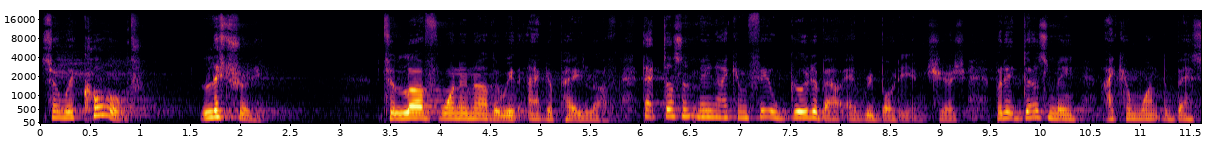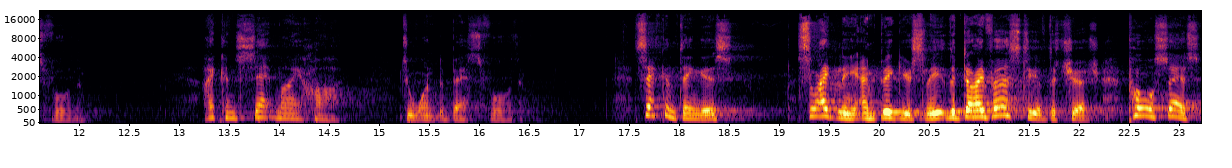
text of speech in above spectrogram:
So we're called, literally, to love one another with agape love. That doesn't mean I can feel good about everybody in church, but it does mean I can want the best for them. I can set my heart to want the best for them. Second thing is, slightly ambiguously, the diversity of the church. Paul says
